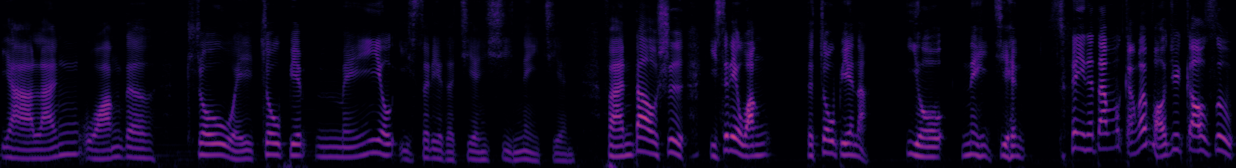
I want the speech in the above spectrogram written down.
亚兰王的周围周边没有以色列的奸细内奸，反倒是以色列王。的周边呐、有内奸，所以呢，他们赶快跑去告诉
